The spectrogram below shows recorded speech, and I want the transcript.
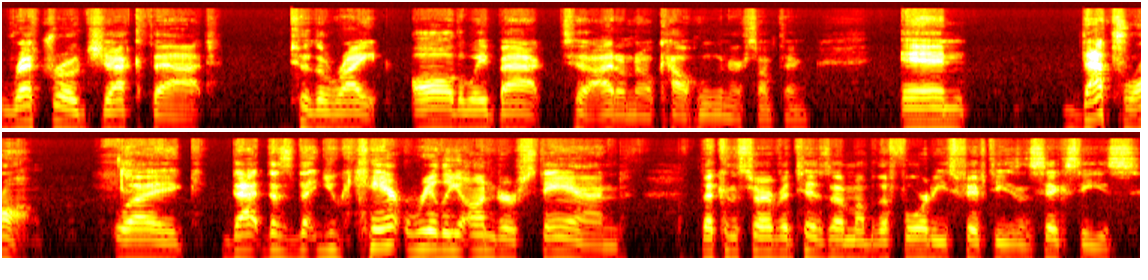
retroject that to the right all the way back to I don't know Calhoun or something, and that's wrong. Like that does that you can't really understand the conservatism of the 40s, 50s, and 60s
